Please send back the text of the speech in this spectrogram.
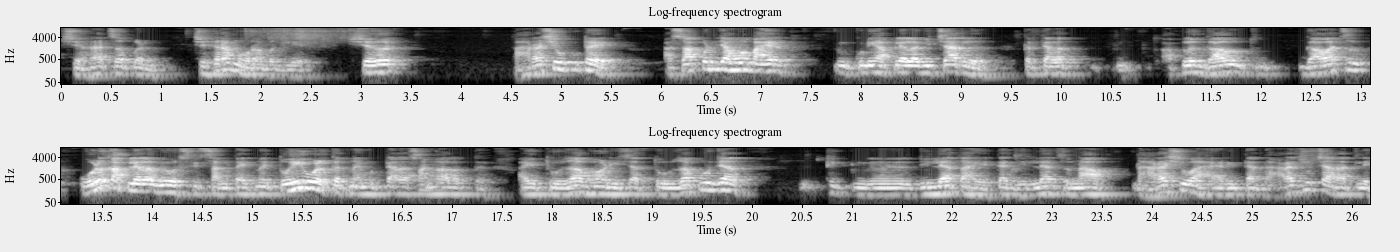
शहराचं पण चेहरा मोहरा बदलेल. शहर धाराशिव कुठं आहे? असं आपण जेव्हा बाहेर कुणी आपल्याला विचारलं तर त्याला आपलं गाव गावाचं ओळख आपल्याला व्यवस्थित सांगता येत नाही. तोही ओळखत नाही मग त्याला सांगावं लागतं आई तुळजाभवानीच्या तुळजापूर ज्या ठिक जिल्ह्यात आहे. त्या जिल्ह्याचं नाव धाराशिव आहे आणि त्या धाराशिव शहरातले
